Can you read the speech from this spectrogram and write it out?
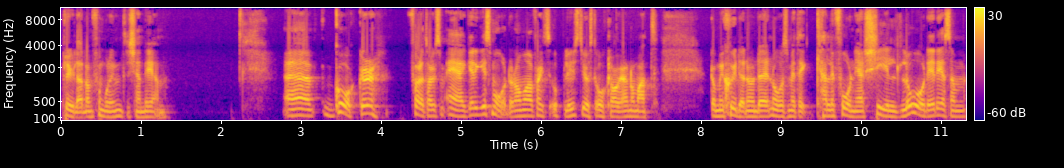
prylar de förmodligen inte kände igen. Uh, Gawker, företaget som äger Gizmodo, de har faktiskt upplyst just åklagaren om att de är skyddade under något som heter California Shield Law. Det är det som,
